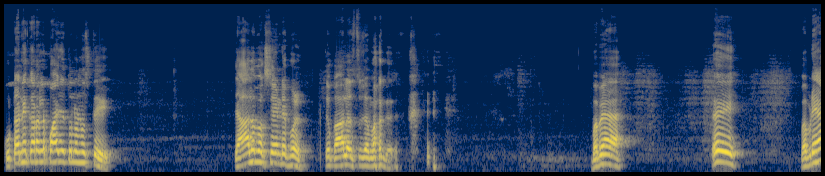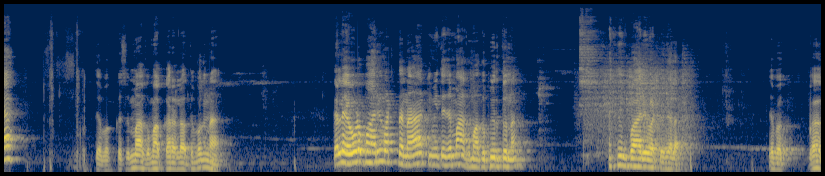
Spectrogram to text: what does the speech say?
कुठाने करायला पाहिजे तुला नुसते. ते आलं बघ सेंडेफळ ते का आलंच तुझ्या माग. बब्या ए बबड्या. ते बघ कसं माग माग करायला होतं बघ ना. त्याला एवढं भारी वाटतं ना की मी त्याच्या माग माग फिरतो ना. भारी वाटतं त्याला. ते बघ बघ.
